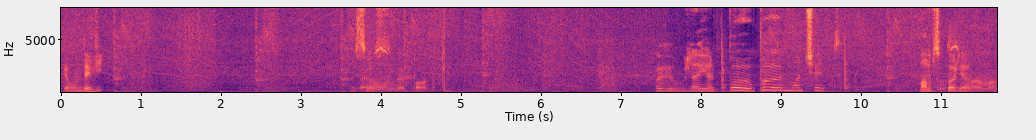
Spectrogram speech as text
Pe unde vii? Pe Pe sus? unde pot. Bă, la el. Bă, bă, macet. M-am speriat. Mama.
